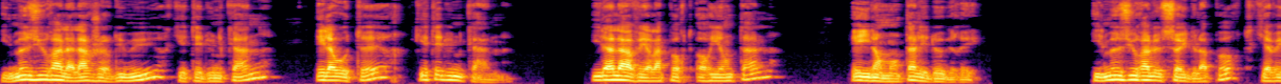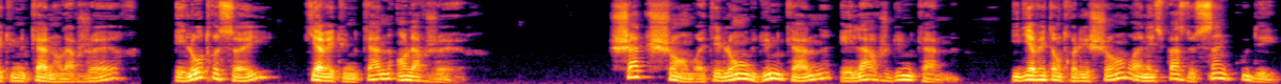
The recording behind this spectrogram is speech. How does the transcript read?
Il mesura la largeur du mur, qui était d'une canne, et la hauteur, qui était d'une canne. Il alla vers la porte orientale, et il en monta les degrés. Il mesura le seuil de la porte, qui avait une canne en largeur, et l'autre seuil, qui avait une canne en largeur. Chaque chambre était longue d'une canne et large d'une canne. Il y avait entre les chambres un espace de cinq coudées.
